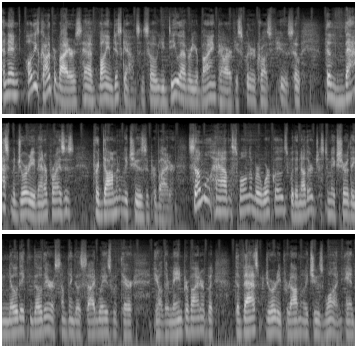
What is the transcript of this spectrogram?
And then all these cloud providers have volume discounts, and so you delever your buying power if you split it across a few. So the vast majority of enterprises predominantly choose a provider. Some will have a small number of workloads with another just to make sure they know they can go there if something goes sideways with their, you know, their main provider, but the vast majority predominantly choose one. And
